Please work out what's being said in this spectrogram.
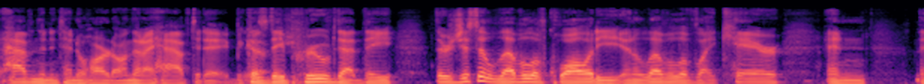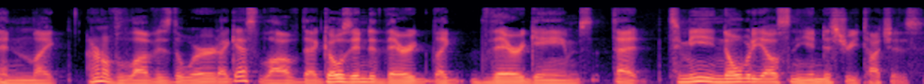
having the Nintendo hard on that I have today because Yeah, they sure. proved that they there's just a level of quality and a level of like care and and like I don't know if love is the word I guess love that goes into their like their games that to me nobody else in the industry touches.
